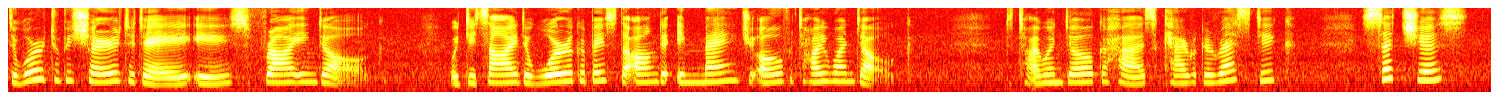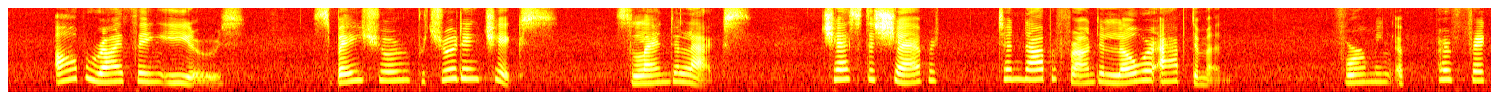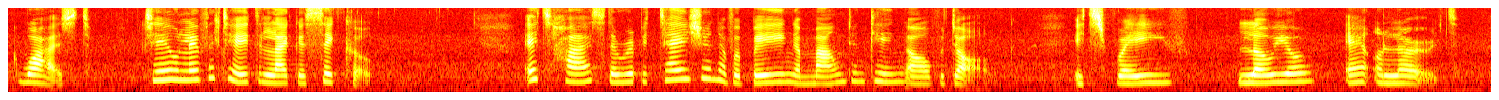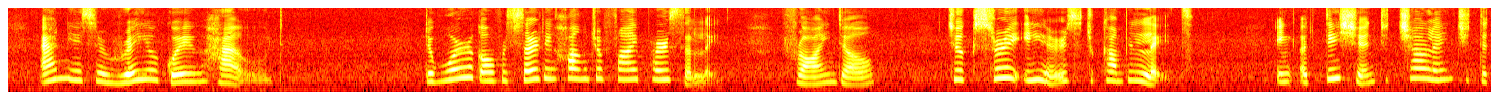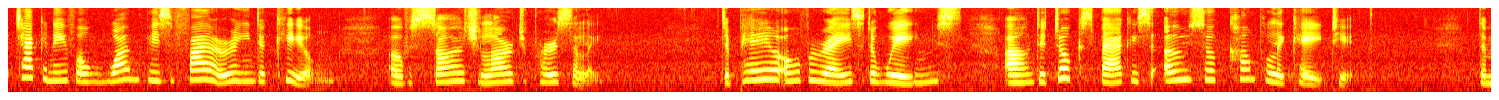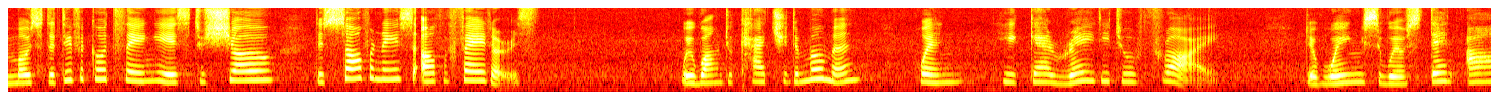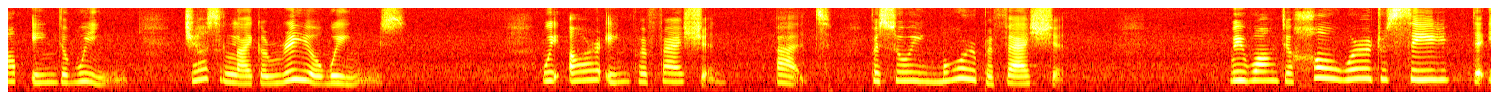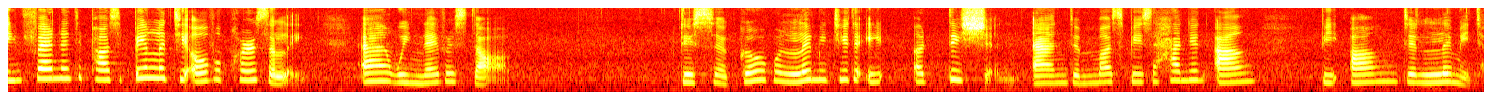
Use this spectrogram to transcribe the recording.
The word to be shared today is flying dog. We designed the work based on the image of Taiwan dog. The Taiwan dog has characteristics such as upright thin ears, spatial protruding cheeks, slender legs, chest shape turned up from the lower abdomen, forming a perfect waist, tail lifted like a sickle. It has the reputation of being a mountain king of dogs. It's brave, loyal, and alert, and is a real greyhound. The work of 1305 personally, flying dog, took three years to complete. In addition to challenge the technique of one-piece firing in the kiln of such large parsley. The pair of raised wings on the dog's back is also complicated. The most difficult thing is to show the softness of feathers. We want to catch the moment when he get ready to fly. The wings will stand up in the wind, just like real wings. We are in perfection, but pursuing more perfection. We want the whole world to see the infinite possibility of pursuing, and we never stop. This global limited edition and must be handed on beyond the limit.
